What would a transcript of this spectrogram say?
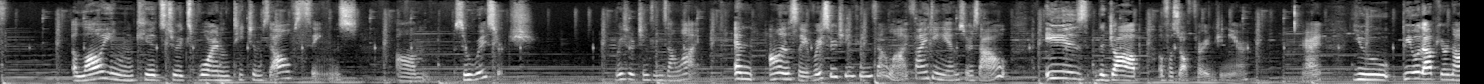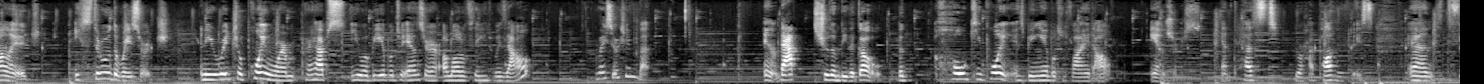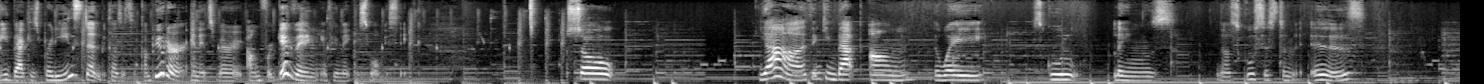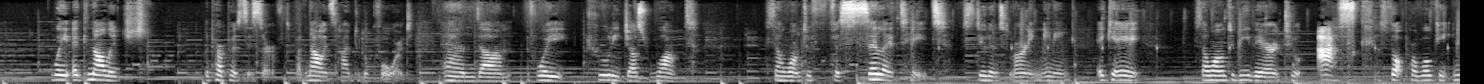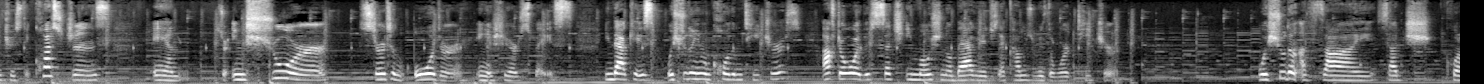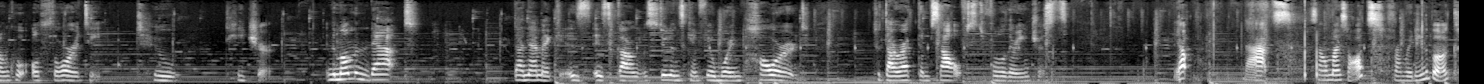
allowing kids to explore and teach themselves things um, through research, researching things online. And honestly, researching things online, finding answers out, is the job of a software engineer, right? you build up your knowledge is through the research and you reach a point where perhaps you will be able to answer a lot of things without researching but you know that shouldn't be the goal the whole key point is being able to find out answers and test your hypothesis and the feedback is pretty instant because it's a computer and it's very unforgiving if you make a small mistake. So yeah thinking back on the way schooling's the school system is we acknowledge the purpose it served but now it's time to look forward. And um, if we truly just want someone to facilitate students learning meaning aka someone to be there to ask thought-provoking interesting questions and to ensure certain order in a shared space. In that case, we shouldn't even call them teachers. After all, there's such emotional baggage that comes with the word teacher. We shouldn't assign such quote unquote authority to teacher. In the moment that dynamic is, is gone, the students can feel more empowered to direct themselves to follow their interests. Yep, that's some of my thoughts from reading the book.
